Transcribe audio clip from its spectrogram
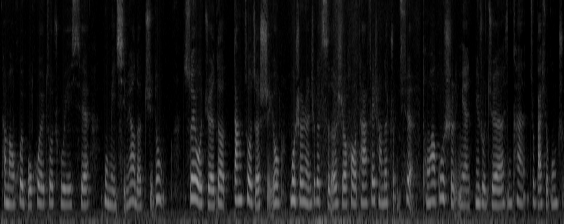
他们会不会做出一些莫名其妙的举动？所以我觉得，当作者使用“陌生人”这个词的时候，他非常的准确。童话故事里面，女主角你看，就白雪公主，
